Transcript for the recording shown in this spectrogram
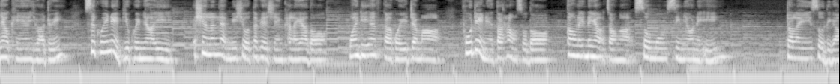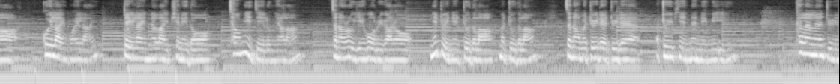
မြောက်ခင်းရွာတွင်စစ်ခွေးနှင့်ပြူခွေးများ၏အရှင်လက်လက်မီးရှို့တပ်ဖြတ်ခြင်းခံလိုက်ရသော YDF ကာကွယ်ရေးတပ်မှ ဖိုးတင်နဲ့တာထောင်ဆိုသောကောင်လေးနှစ်ယောက်အကြောင်းကစုံမိုးစီမျောနေ၏တော်လိုင်းရေးဆိုသည်ကကိုယ်လိုက်ဝဲလိုက်တိမ်လိုက်နှက်လိုက်ဖြစ်နေသောချောင်းမြင့်ကျဲလိုများလားကျွန်တော်တို့ရဲဘော်တွေကတော့မြစ်တွေနဲ့တူသလားမတူသလားကျွန်တော်မတွေးတဲ့တွေးတဲ့အတွေးဖြင့်နှက်နေမိ၏ခလန်လန်းတွင်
